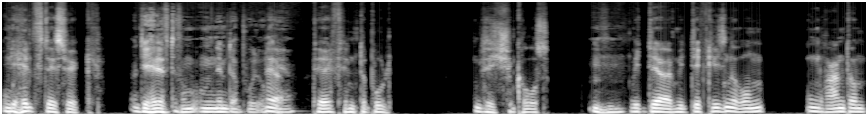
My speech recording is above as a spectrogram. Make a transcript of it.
Die Hälfte ist weg. Die Hälfte vom umnimmt der Pool, okay. Ja. Die Hälfte nimmt der Pool. Und das ist schon groß. Mhm. Mit der, mit den Fliesen rum, umrandung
